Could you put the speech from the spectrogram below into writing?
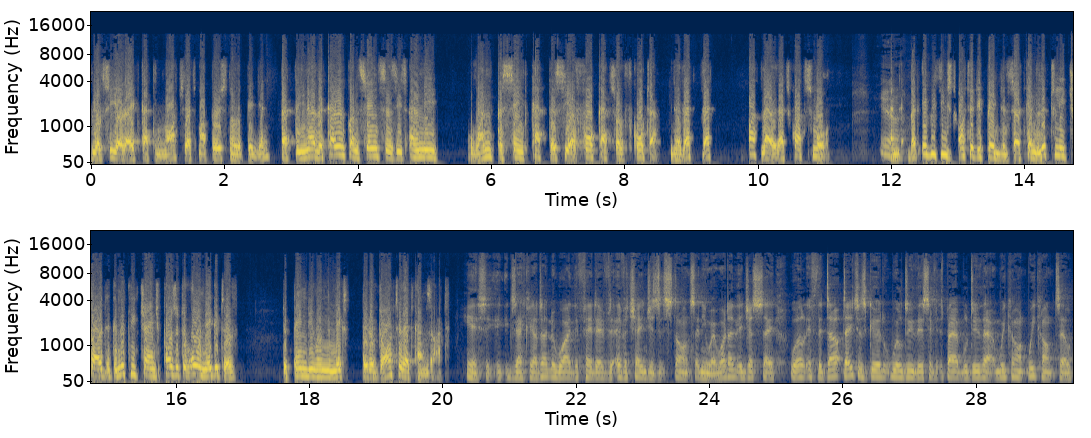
we'll see a rate cut in March. That's my personal opinion. But, you know, the current consensus is only 1% cut this year, four cuts of quarter. You know, that that's quite low. That's quite small. Yeah. And, but everything's auto dependent. So it can literally charge, it can literally change positive or negative depending on the next bit of data that comes out. Yes, exactly. I don't know why the Fed ever, ever, changes its stance anyway. Why don't they just say, "Well, if the da- data's good, we'll do this. If it's bad, we'll do that." And we can't we can't tell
